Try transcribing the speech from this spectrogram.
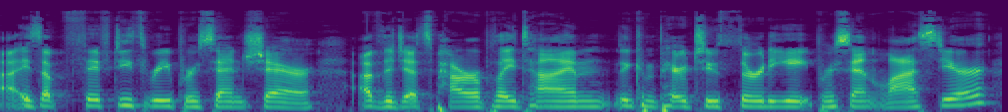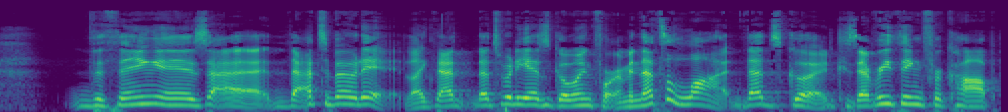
Uh, he's up 53% share of the Jets power play time compared to 38% last year the thing is, uh, that's about it. Like that, that's what he has going for him. And that's a lot. That's good because everything for Copp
